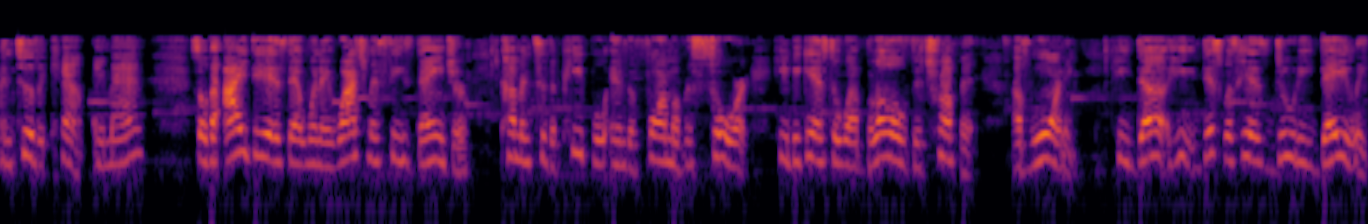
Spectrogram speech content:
into the camp. Amen. So the idea is that when a watchman sees danger coming to the people in the form of a sword, he begins to what blow the trumpet of warning. He does he this was his duty daily.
